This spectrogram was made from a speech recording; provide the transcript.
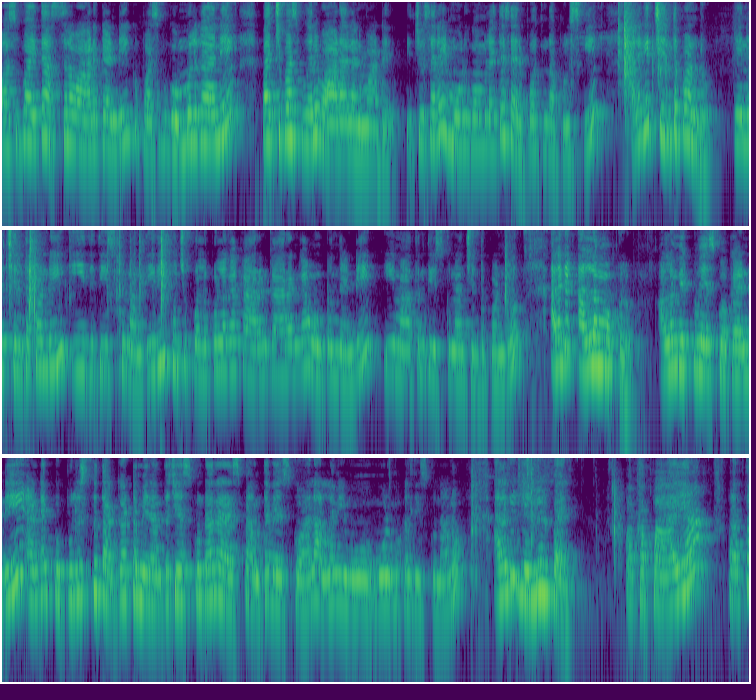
పసుపు అయితే అస్సలు వాడకండి. పసుపు గొమ్ములు కానీ పచ్చి పసుపు కానీ వాడాలన్నమాట. ఇది చూసారా? ఈ మూడు కొమ్ములు అయితే సరిపోతుంది ఆ పులుసుకి. అలాగే చింతపండు. నేను చింతపండు ఇది తీసుకున్నాను. ఇది కొంచెం పుల్ల పుల్లగా కారం కారంగా ఉంటుందండి. ఈ మాత్రం తీసుకున్నాను చింతపండు. అలాగే అల్లం మొక్కలు. అల్లం ఎక్కువ వేసుకోకండి. అంటే పులుసుకు తగ్గట్టు మీరు ఎంత చేసుకుంటారో రెసిపీ అంత వేసుకోవాలి. అల్లం ఈ మూ మూడు ముక్కలు తీసుకున్నాను. అలాగే ఎల్లుల్లిపాయలు ఒక పాయ తర్వాత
